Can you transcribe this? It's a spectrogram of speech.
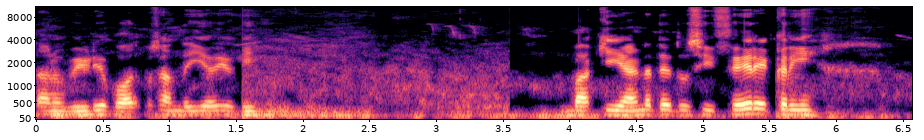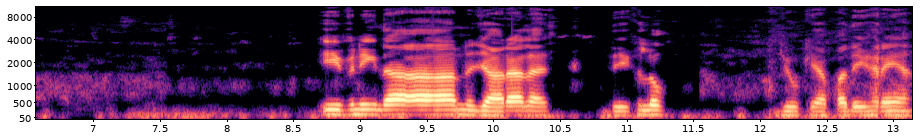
ਤੁਹਾਨੂੰ ਵੀਡੀਓ ਬਹੁਤ ਪਸੰਦ ਆਈ ਹੋਵੇਗੀ। ਬਾਕੀ ਐਂਡ ਤੇ ਤੁਸੀਂ ਫੇਰ ਇੱਕ ਵਾਰੀ ਈਵਨਿੰਗ ਦਾ ਨਜ਼ਾਰਾ ਲੈ ਦੇਖ ਲਓ, ਜੋ ਕਿ ਆਪਾਂ ਦੇਖ ਰਹੇ ਹਾਂ।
